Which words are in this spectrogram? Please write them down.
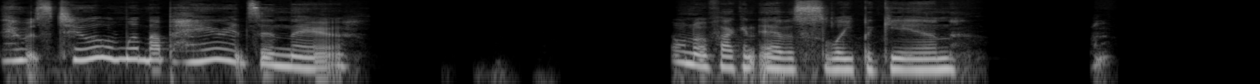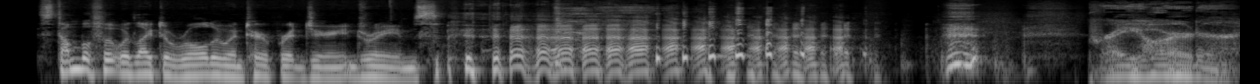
There was two of them with my parents in there. I don't know if I can ever sleep again. Stumblefoot would like to roll to interpret dreams. Pray harder.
